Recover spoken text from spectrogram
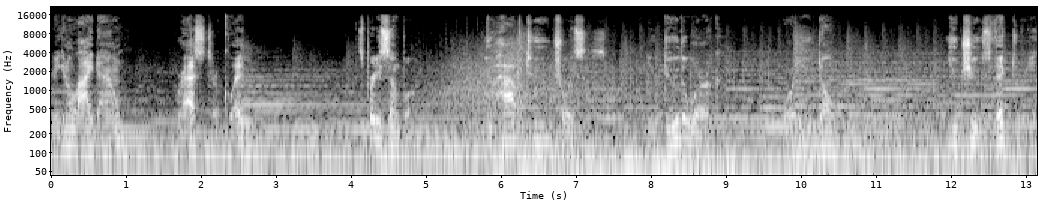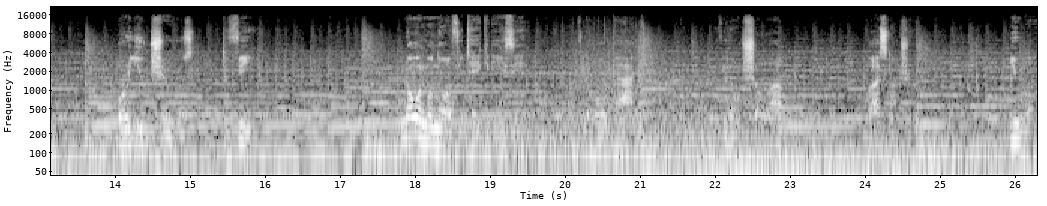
Are you gonna lie down? Rest or quit? It's pretty simple. You have two choices. You do the work or you don't. You choose victory or you choose defeat. No one will know if you take it easy, if you hold back, if you don't show up. Well, that's not true. You will.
